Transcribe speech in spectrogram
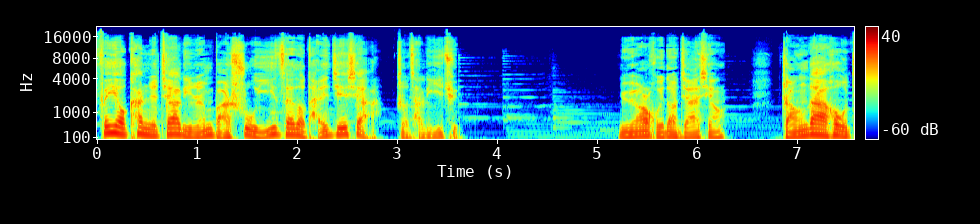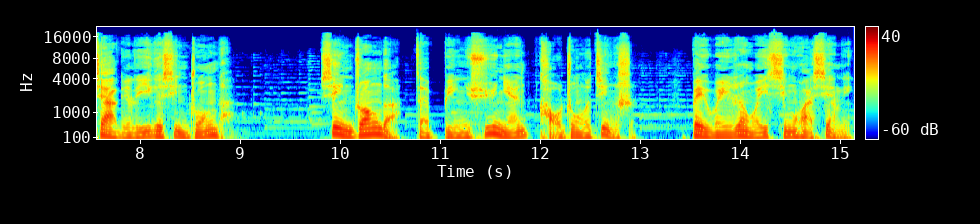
非要看着家里人把树移栽到台阶下，这才离去。女儿回到家乡，长大后嫁给了一个姓庄的。姓庄的在丙戌年考中了进士，被委任为兴化县令。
